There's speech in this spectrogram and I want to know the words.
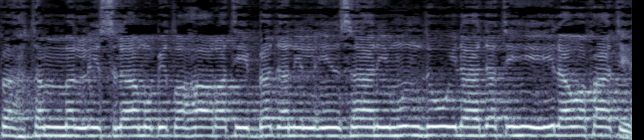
فاهتم الإسلام بطهارة بدن الإنسان منذ ولادته إلى وفاته.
